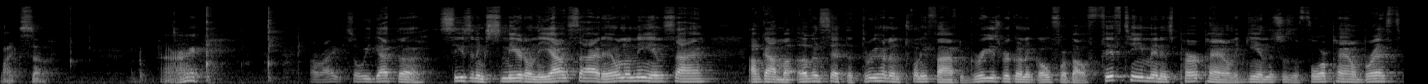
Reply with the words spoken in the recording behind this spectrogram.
Like so. All right. All right, so we got the seasoning smeared on the outside and on the inside. I've got my oven set to 325 degrees. We're gonna go for about 15 minutes per pound. Again, this was a four pound breast,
